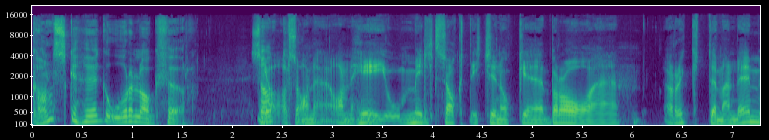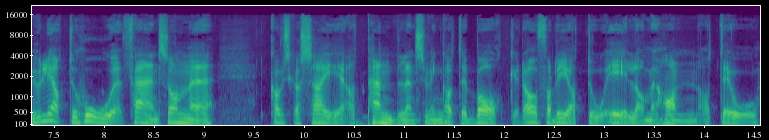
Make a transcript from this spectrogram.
ganske høye ordelag før. Sant? Ja, altså, han, han har jo mildt sagt ikke noe bra eh, rykte, men det er mulig at hun får en sånn eh, hva vi skal si, at pendelen svinger tilbake, da, fordi at hun er la med han, at hun,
